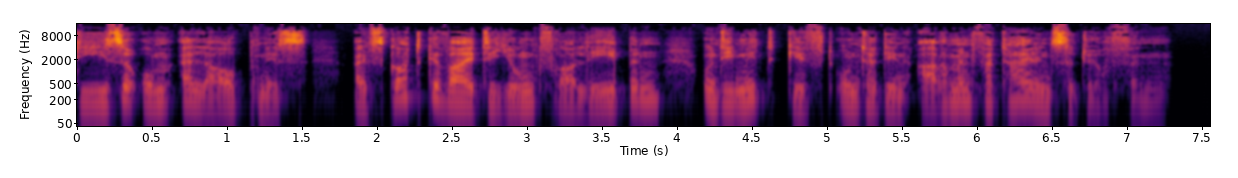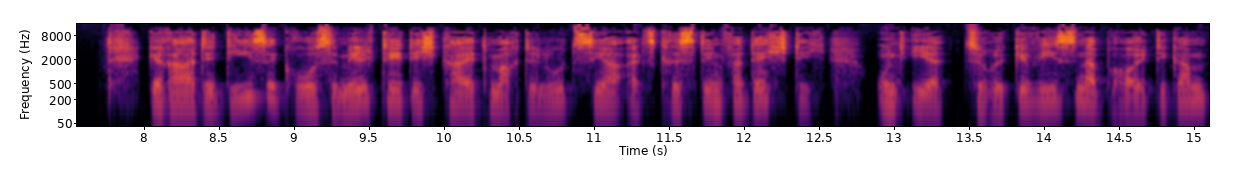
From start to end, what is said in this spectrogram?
diese um Erlaubnis, als gottgeweihte Jungfrau leben und die Mitgift unter den Armen verteilen zu dürfen. Gerade diese große Mildtätigkeit machte Lucia als Christin verdächtig, und ihr zurückgewiesener Bräutigam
